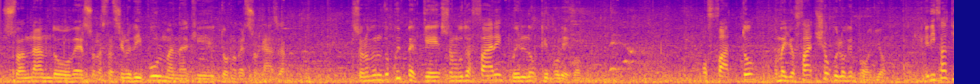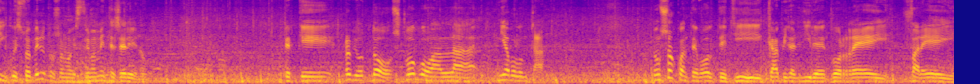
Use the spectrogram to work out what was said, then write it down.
Sto andando verso la stazione dei Pullman che torno verso casa. Sono venuto qui perché sono venuto a fare quello che volevo. Ho fatto, o meglio faccio quello che voglio. E di fatti in questo periodo sono estremamente sereno perché proprio do sfogo alla mia volontà. Non so quante volte ti capita di dire vorrei, farei,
